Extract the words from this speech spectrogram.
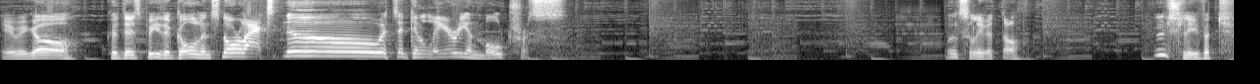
Here we go. Could this be the golden Snorlax? No, it's a Galarian Moltres. We'll sleeve it though. We'll sleeve it.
